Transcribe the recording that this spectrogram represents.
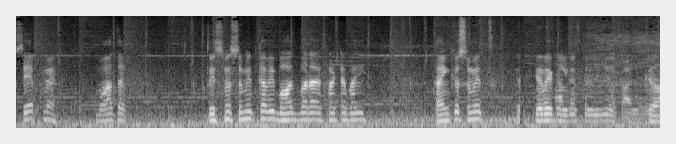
सेफ़ में वहाँ तक। तो इसमें सुमित का भी बहुत बड़ा एफर्ट है भाई। Thank you Sumit. ये देखो। कर दीजिए क्या?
